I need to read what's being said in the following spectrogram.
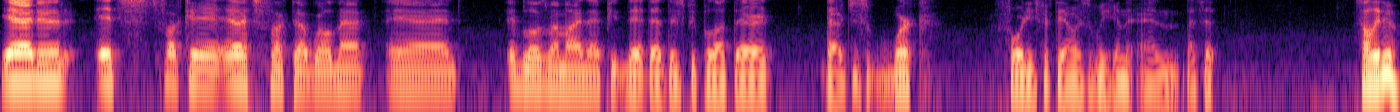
Yeah, dude. It's fucking it's fucked up world, man. And it blows my mind that pe- that, that there's people out there that just work 40 50 hours a week and and that's it. That's all they do.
